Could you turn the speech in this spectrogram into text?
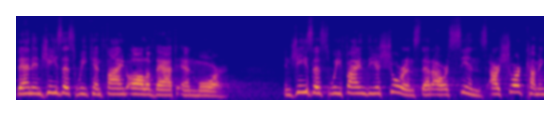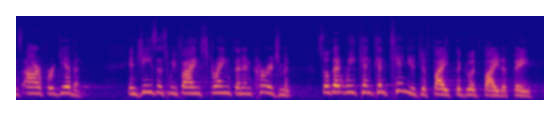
then in Jesus we can find all of that and more. In Jesus, we find the assurance that our sins, our shortcomings are forgiven. In Jesus, we find strength and encouragement so that we can continue to fight the good fight of faith.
